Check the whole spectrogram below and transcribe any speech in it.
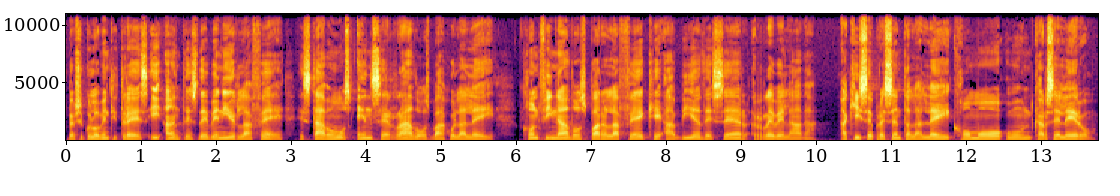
Versículo 23. Y antes de venir la fe, estábamos encerrados bajo la ley, confinados para la fe que había de ser revelada. Aquí se presenta la ley como un carcelero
